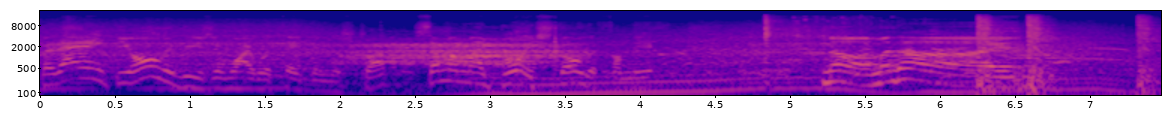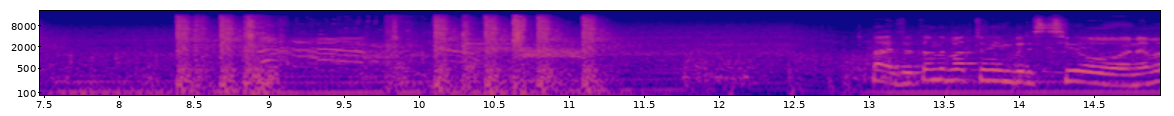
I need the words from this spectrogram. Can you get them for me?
But that ain't the only reason why we're taking this truck. Some of my boys stole it from the... No, ma dai! Dai, soltanto fatto un'inversione, ma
